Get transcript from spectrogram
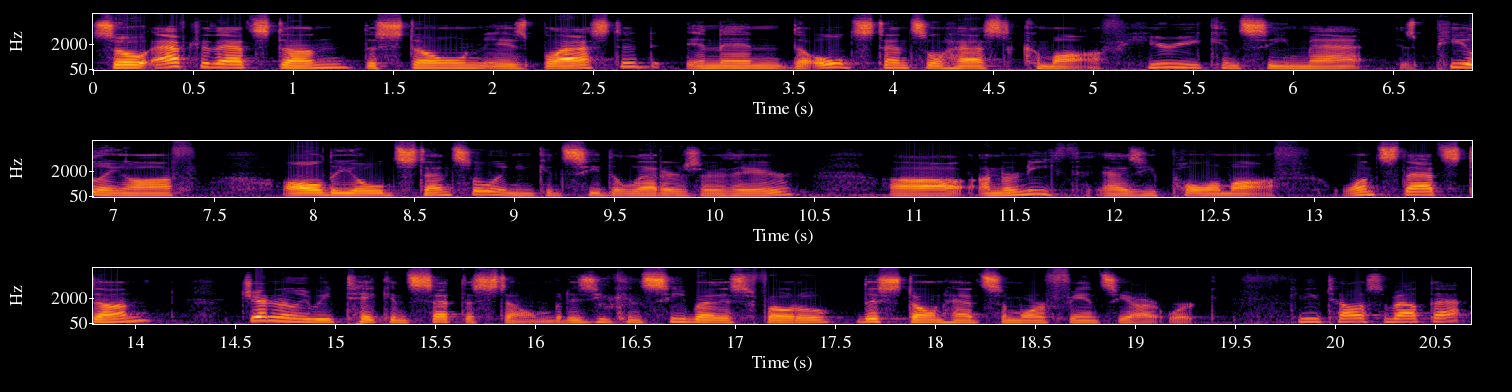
So after that's done, the stone is blasted and then the old stencil has to come off. Here you can see Matt is peeling off all the old stencil and you can see the letters are there uh, underneath as you pull them off. Once that's done, generally we take and set the stone, but as you can see by this photo, this stone had some more fancy artwork. Can you tell us about that?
